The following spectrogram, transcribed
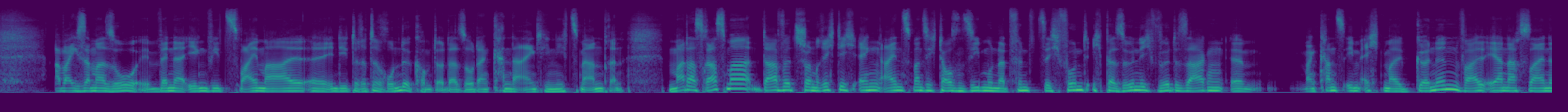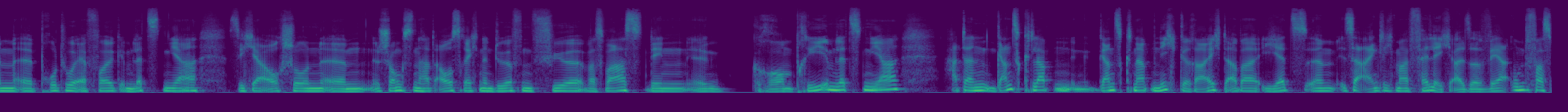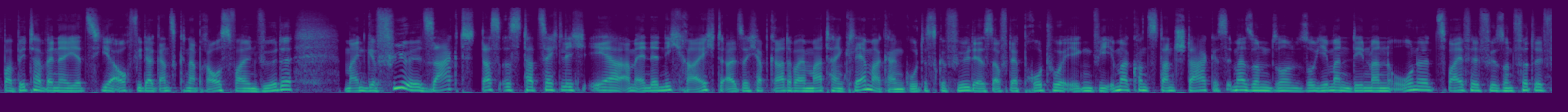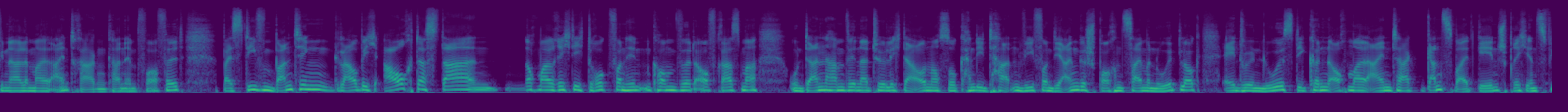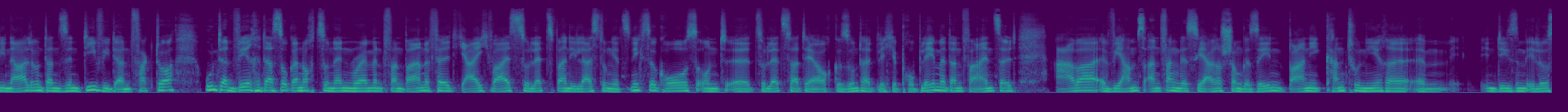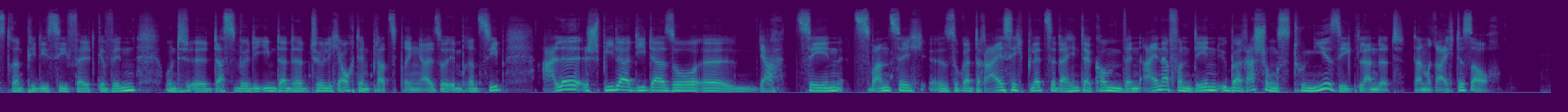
Aber ich sag mal so, wenn er irgendwie zweimal äh, in die dritte Runde kommt oder so, dann kann da eigentlich nichts mehr anbrennen. Madas Rasma, da wird's schon richtig eng, 21.750 Pfund. Ich persönlich würde sagen, ähm, man kann es ihm echt mal gönnen, weil er nach seinem äh, Proto-Erfolg im letzten Jahr sich ja auch schon ähm, Chancen hat ausrechnen dürfen für, was war's, den äh, Grand Prix im letzten Jahr. Hat dann ganz knapp, ganz knapp nicht gereicht, aber jetzt ähm, ist er eigentlich mal fällig. Also wäre unfassbar bitter, wenn er jetzt hier auch wieder ganz knapp rausfallen würde. Mein Gefühl sagt, dass es tatsächlich eher am Ende nicht reicht. Also ich habe gerade bei Martin Klärmark ein gutes Gefühl. Der ist auf der Pro Tour irgendwie immer konstant stark, ist immer so, so, so jemand, den man ohne Zweifel für so ein Viertelfinale mal eintragen kann im Vorfeld. Bei Stephen Bunting glaube ich auch, dass da nochmal richtig Druck von hinten kommen wird auf Rasma. Und dann haben wir natürlich da auch noch so Kandidaten wie von dir angesprochen, Simon Whitlock, Adrian Lewis, die können auch mal einen Tag ganz weit gehen, sprich ins Finale und dann sind die wieder ein Faktor. Und dann wäre das sogar noch zu nennen Raymond van Barneveld. Ja, ich weiß, zuletzt waren die Leistungen jetzt nicht so groß und äh, zuletzt hatte er auch gesundheitliche Probleme dann vereinzelt. Aber wir haben es Anfang des Jahres schon gesehen, Barney kann Turniere ähm, in diesem illustren PDC-Feld gewinnen und äh, das würde ihm dann natürlich auch den Platz bringen. Also im Prinzip alle Spieler, die da so äh, ja 10, 20, äh, sogar 30 Plätze dahinter kommen, wenn einer von denen Überraschungsturniersieg landet, dann reicht es auch.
